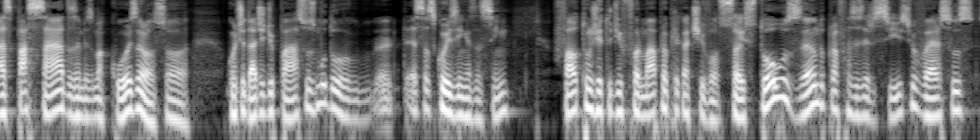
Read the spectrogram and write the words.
As passadas, a mesma coisa, ó, só quantidade de passos mudou. Essas coisinhas assim. Falta um jeito de informar para o aplicativo, ó, só estou usando para fazer exercício versus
